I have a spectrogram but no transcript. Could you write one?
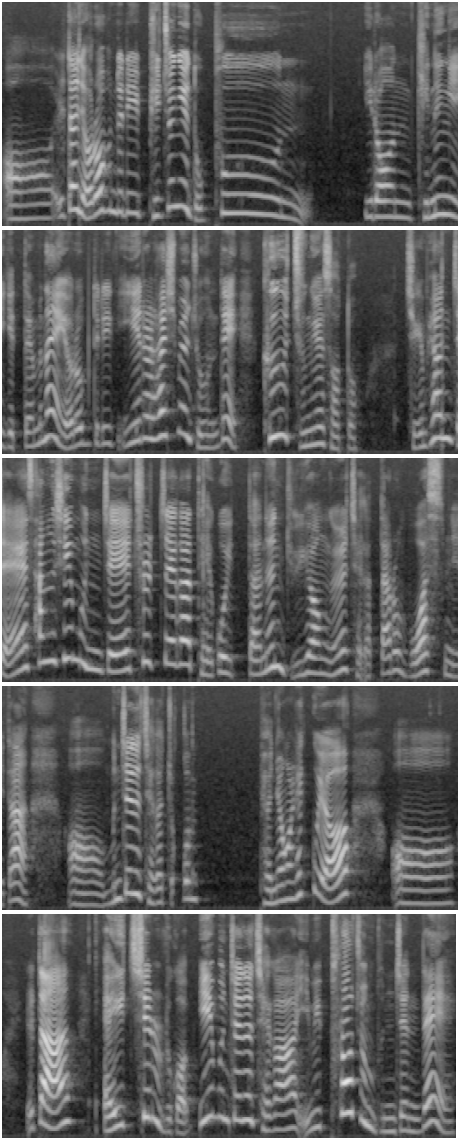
어, 일단 여러분들이 비중이 높은 이런 기능이기 때문에 여러분들이 이해를 하시면 좋은데 그 중에서도 지금 현재 상시 문제에 출제가 되고 있다는 유형을 제가 따로 모았습니다. 어, 문제는 제가 조금 변형을 했고요. 어, 일단 H1 룩업 이 문제는 제가 이미 풀어준 문제인데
